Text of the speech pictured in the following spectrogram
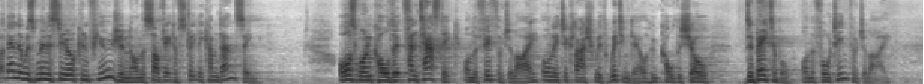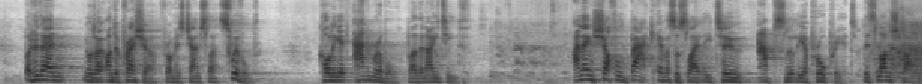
But then there was ministerial confusion on the subject of Strictly Come Dancing. Osborne called it fantastic on the 5th of July, only to clash with Whittingdale, who called the show debatable on the 14th of July, but who then, no doubt under pressure from his Chancellor, swiveled, calling it admirable by the 19th, and then shuffled back ever so slightly to absolutely appropriate this lunchtime.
